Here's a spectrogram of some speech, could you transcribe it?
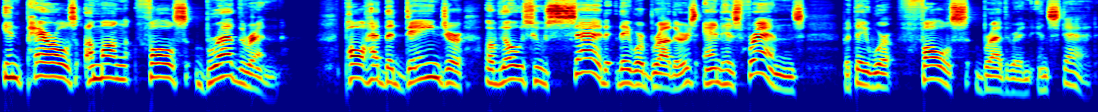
In perils among false brethren, Paul had the danger of those who said they were brothers and his friends, but they were false brethren instead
